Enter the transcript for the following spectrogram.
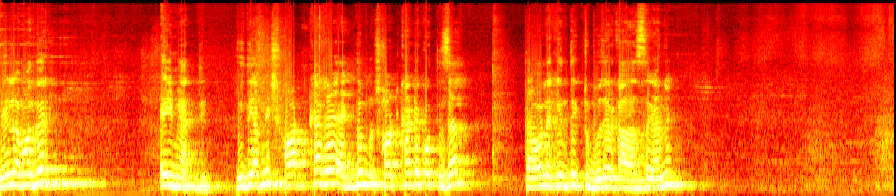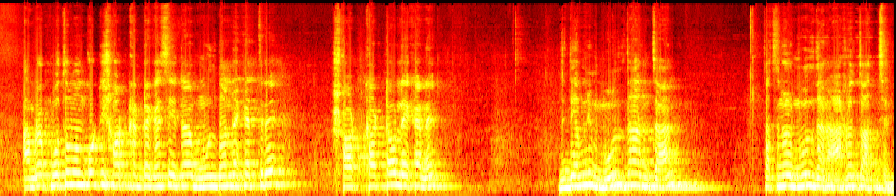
এই হলো আমাদের এই ম্যাথটি যদি আপনি শর্টকাটে একদম শর্টকাটে করতে চান, তাহলে কিন্তু একটু বোঝার কাজ আছে এখানে। আমরা প্রথম অঙ্কটি শর্টকাট দেখাচ্ছি, এটা মূলধনের ক্ষেত্রে শর্টকাটটা হলো এখানে যদি আপনি মূলধন চান চাচ্ছেন মূলধন আসল চাচ্ছেন,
